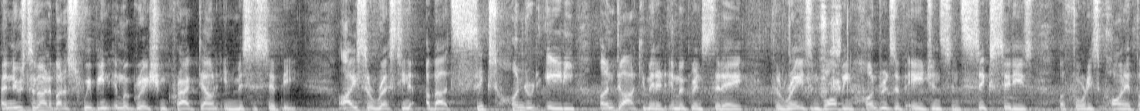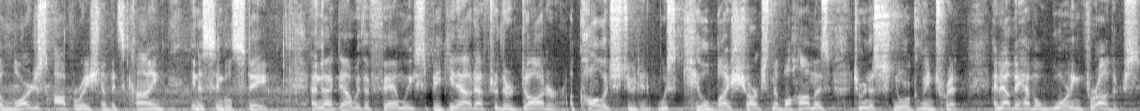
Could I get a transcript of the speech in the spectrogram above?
And news tonight about a sweeping immigration crackdown in Mississippi. ICE arresting about 680 undocumented immigrants today. The raids involving hundreds of agents in six cities. Authorities calling it the largest operation of its kind in a single state. And back now with a family speaking out after their daughter, a college student, was killed by sharks in the Bahamas during a snorkeling trip. And now they have a warning for others.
